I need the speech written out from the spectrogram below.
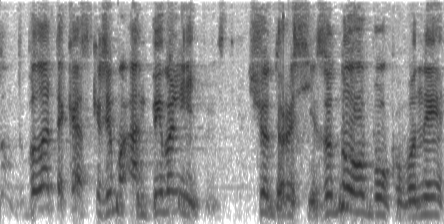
ну, була така, скажімо, амбівалентність щодо Росії. З одного боку, вони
